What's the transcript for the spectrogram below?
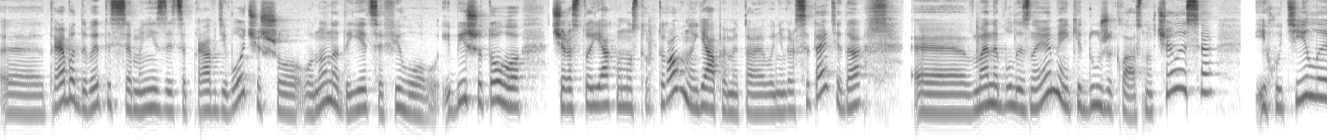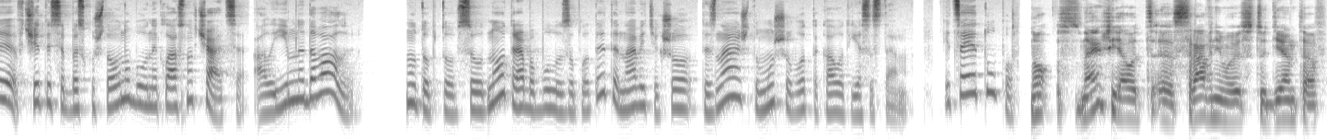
е, треба дивитися, мені здається, правді в очі, що воно надається фігово. І більше того, через те, як воно структуровано, я пам'ятаю в університеті, да, е, в мене були знайомі, які дуже класно вчилися і хотіли вчитися безкоштовно, бо вони класно вчаться, але їм не давали. Ну тобто, все одно треба було заплатити, навіть якщо ти знаєш, тому що от така от є система. И це є тупо. Ну, знаешь, я вот э, сравниваю студентов,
